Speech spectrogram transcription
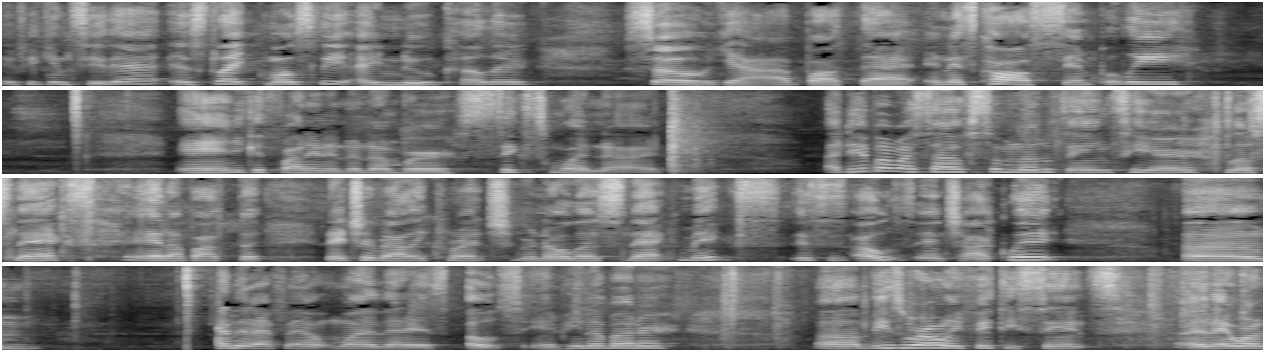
if you can see that. It's like mostly a nude color. So yeah, I bought that. And it's called Simply. And you can find it in the number 619. I did buy myself some little things here, little snacks. And I bought the Nature Valley Crunch granola snack mix. This is oats and chocolate. Um, and then I found one that is oats and peanut butter. Um, these were only 50 cents. And they were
